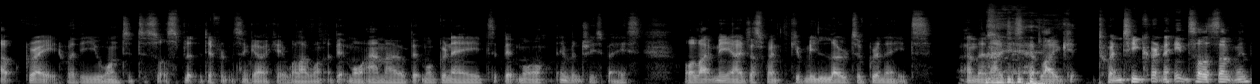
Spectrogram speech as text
upgrade, whether you wanted to sort of split the difference and go, okay, well, I want a bit more ammo, a bit more grenades, a bit more inventory space. Or like me, I just went, give me loads of grenades and then I just had like 20 grenades or something,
